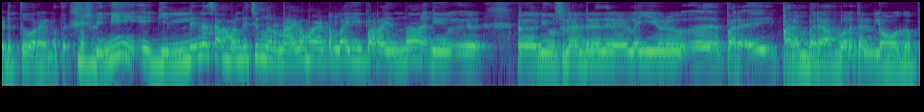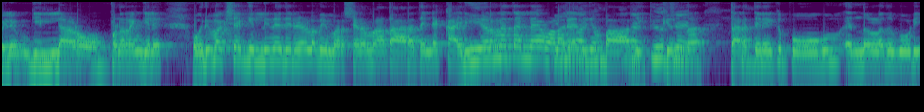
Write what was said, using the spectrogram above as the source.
എടുത്തു പറയേണ്ടത്. ഇനി ഗില്ലിനെ സംബന്ധിച്ച് നിർണായകമായിട്ടുള്ള ഈ പറയുന്ന ന്യൂസിലാൻഡിനെതിരെയുള്ള ഈ ഒരു പരമ്പര അതുപോലെ തന്നെ ലോകകപ്പിലും ഗില്ലാണ് ഓപ്പണറെങ്കിൽ ഒരുപക്ഷെ ഗില്ലിനെതിരെയുള്ള വിമർശനം ആ താരത്തിന്റെ കരിയറിനെ തന്നെ വളരെയധികം ബാധിക്കുന്ന തരത്തിലേക്ക് പോകും എന്നുള്ളത് കൂടി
